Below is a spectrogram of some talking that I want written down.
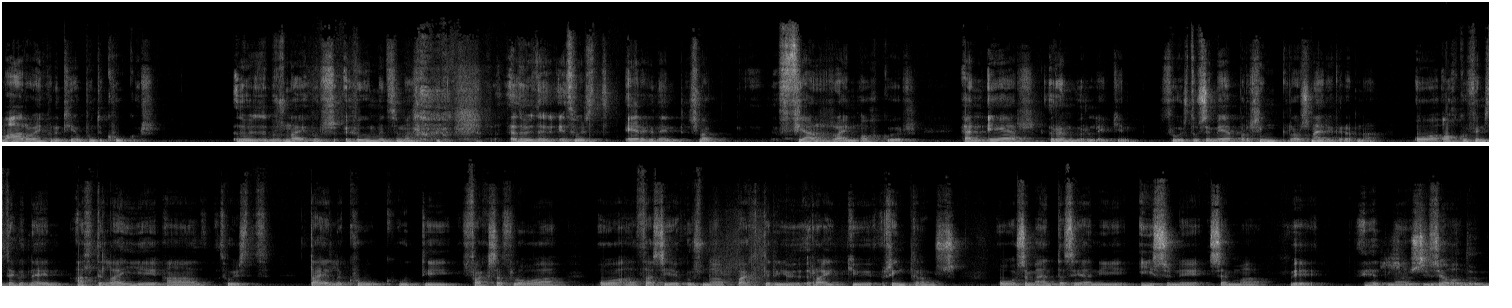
var á einhvern tímapunkti kúkur. Þú veist, þetta er bara svona einhver hugmynd sem að þú veist, þú veist er einhvern veginn svona fjarræn okkur en er raunveruleikin þú veist, og sem er bara ringra á snæringarefna og okkur finnst einhvern veginn allt er lægi að, þú veist dæla kúk út í faxaflóa og að það sé einhver svona bakteríu rækju ringrás og sem enda síðan í ísunni sem við hérna, sjóðum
